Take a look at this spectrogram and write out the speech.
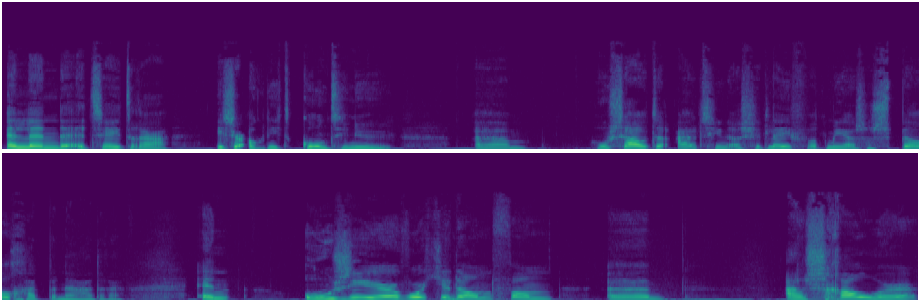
ellende, et cetera, is er ook niet continu. Ehm, hoe zou het eruit zien als je het leven wat meer als een spel gaat benaderen? En hoezeer word je dan van um, aanschouwer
